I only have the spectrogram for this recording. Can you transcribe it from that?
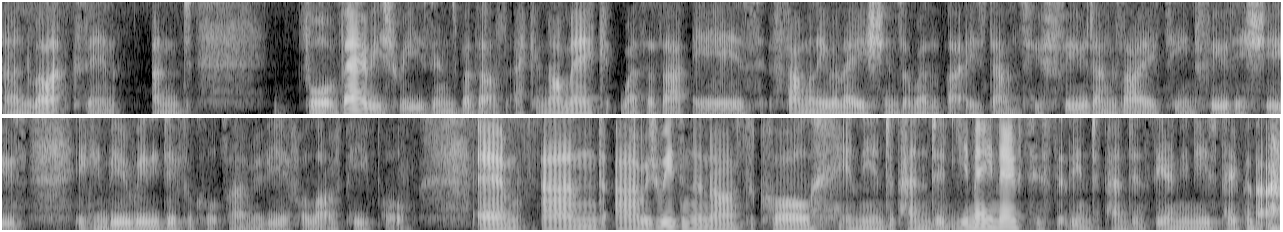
and relaxing and for various reasons, whether that's economic, whether that is family relations, or whether that is down to food anxiety and food issues, it can be a really difficult time of year for a lot of people. Um, and I was reading an article in The Independent. You may notice that The Independent's the only newspaper that I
